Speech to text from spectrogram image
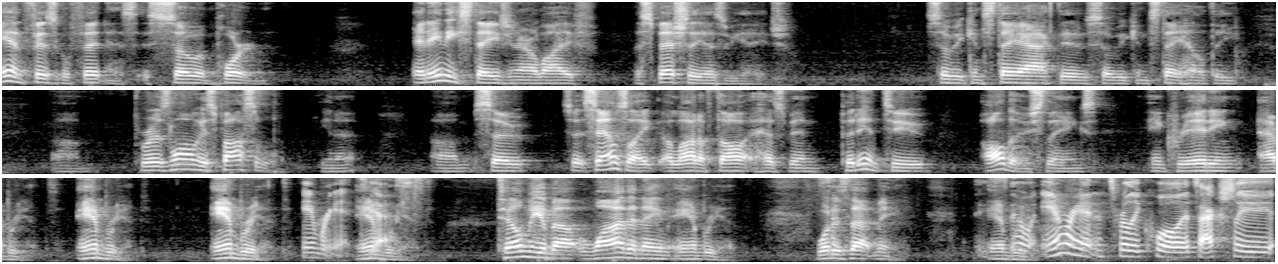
and physical fitness is so important at any stage in our life, especially as we age. So we can stay active, so we can stay healthy um, for as long as possible, you know. Um, so, so it sounds like a lot of thought has been put into all those things in creating Ambriant. Ambriant. Ambriant. Ambient. Ambriant. Yes. Tell me about why the name Ambriant. What does that mean? So ambient, it's really cool. It's actually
